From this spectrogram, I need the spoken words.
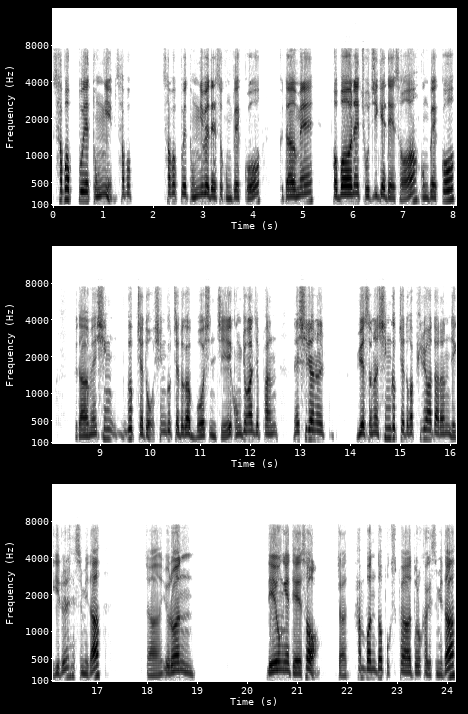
사법부의 독립, 사법, 사법부의 독립에 대해서 공부했고, 그 다음에 법원의 조직에 대해서 공부했고, 그 다음에 신급제도, 신급제도가 무엇인지, 공정한 재판의 실현을 위해서는 신급제도가 필요하다라는 얘기를 했습니다. 자, 이런 내용에 대해서 자, 한번 더 복습하도록 하겠습니다.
